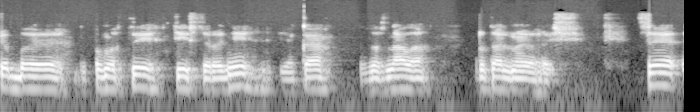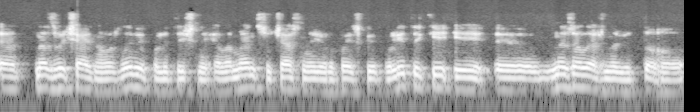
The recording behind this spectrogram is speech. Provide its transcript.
щоб е, допомогти тій стороні, яка зазнала брутальної агресії. Це е, надзвичайно важливий політичний елемент сучасної європейської політики, і е, незалежно від того,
